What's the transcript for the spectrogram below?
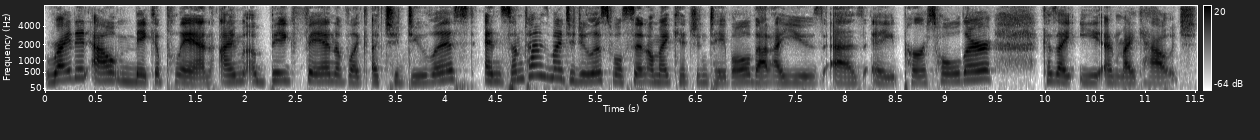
Write it out, make a plan. I'm a big fan of like a to-do list and sometimes my to-do list will sit on my kitchen table that I use as a purse holder because I eat on my couch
